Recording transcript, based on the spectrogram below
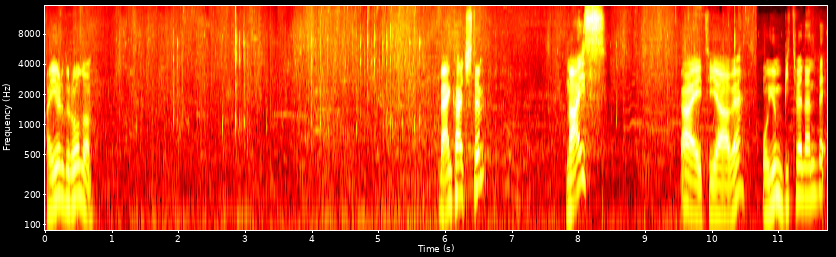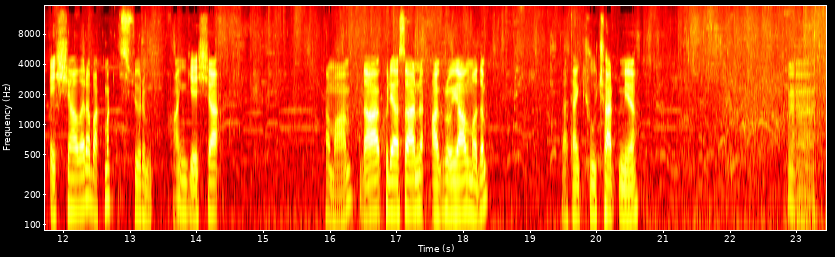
Hayırdır oğlum? Ben kaçtım. Nice. Gayet iyi abi. Oyun bitmeden de eşyalara bakmak istiyorum. Hangi eşya? Tamam. Daha kule hasarını agroyu almadım. Zaten Q çarpmıyor. Ha.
